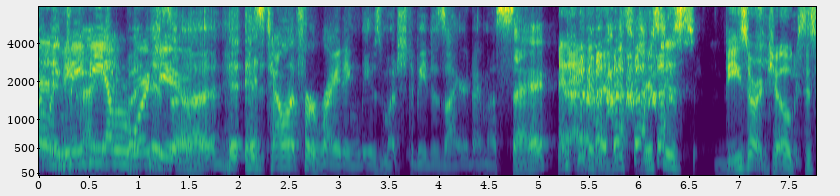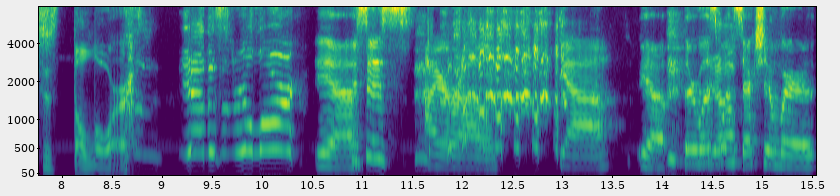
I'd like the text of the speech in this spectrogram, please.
all-knowing maybe dragon, I'll reward his, you. Uh, his, his talent for writing leaves much to be desired, I must say. and Agatha, this, this is these aren't jokes. This is the lore. Yeah, this is real lore. Yeah. this is IRL. yeah. Yeah, there was Yeah. one section where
